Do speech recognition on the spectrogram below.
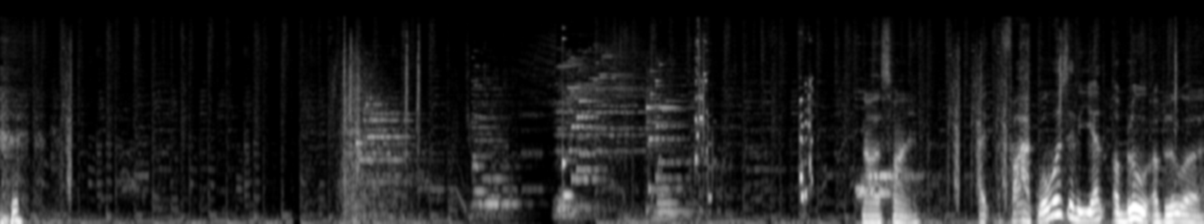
no, that's fine. Fuck. What was it? A yellow, a blue, a blue. Uh,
